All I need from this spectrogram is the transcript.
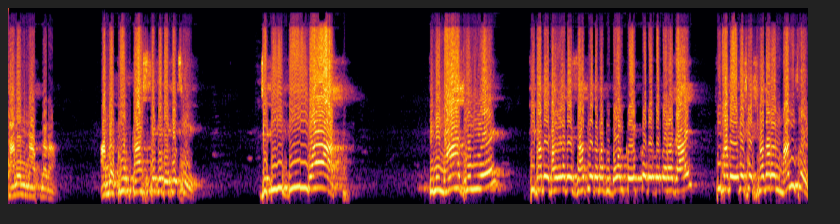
জানেন না আপনারা। আমরা খুব কাছ থেকে দেখেছি যে তিনি দিন রাত তিনি না ঘুমিয়ে কীভাবে বাংলাদেশ জাতীয়তাবাদী দলকে ঐক্যবদ্ধ করা যায় কীভাবে এদেশের সাধারণ মানুষের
